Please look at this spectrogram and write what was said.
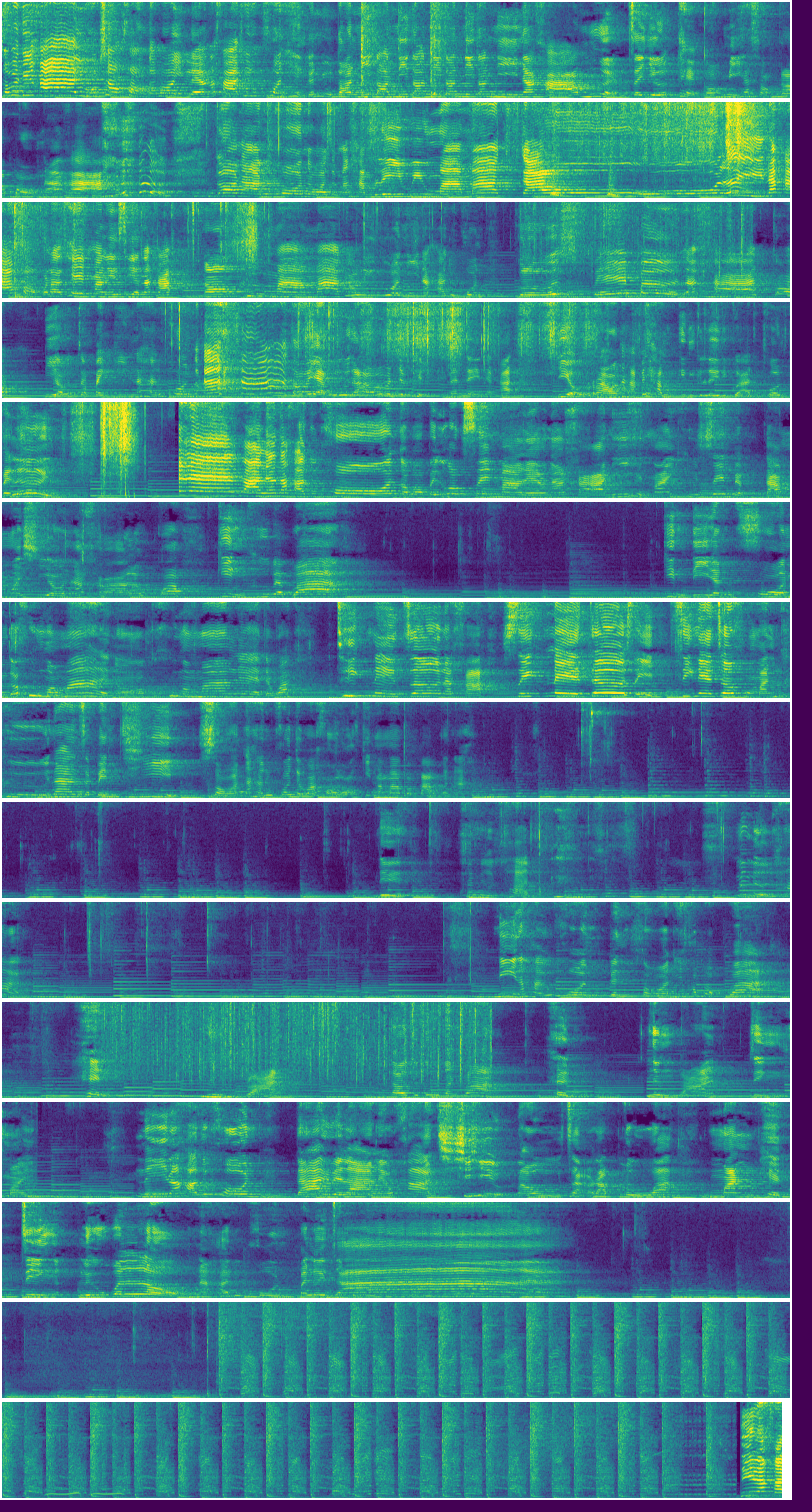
สวัสดีค่ะ อยู่กับช่องของตพออีกแล้วนะคะ ที่ทุกคนเห็นกันอยู่ตอนนี้ตอนนี้ตอนนี้ตอนนี้ตอนนี้นะคะ เหมือนจะเยอะแต่ก็มีแค่สองกระป๋องนะคะ ก็นะทุกคนเราจะมาทำรีวิวมาม่าเกา เลเซียนะคะ น้องคือมาม่าเกาหลีตัวนี้นะคะ ทุกคน Ghost Pepper นะคะ ก็เดี๋ยวจะไปกินนะคะ ทุกคนอ่าเราอยากรู้นะคะว่ามันจะเผ็ดขนาดไหนนะคะ เดี๋ยวเรานะคะไปทำกินกันเลยดีกว่าทุกคนไปเลยมาแล้วนะคะ ทุกคนต่อมาไปลวกเส้นมาแล้วนะคะ นี่เห็นไหมคือเส้นแบบดำมาเชียวนะคะ แล้วก็กลิ่นคือแบบว่า กลิ่นดีนะทุกคนก็คือมาม่าแหละเนาะก็คือมาม่าแหละแต่ว่าทิกเนเจอร์นะคะซิกเนเจอร์สิซิกเนเจอร์ของมันคือน่าจะเป็นที่ซอสนะคะทุกคนแต่ว่าขอลองกินมาม่าเปล่าๆก่อนนะดีไม่มีรสชาติ นะคะทุกคนเป็นซอสที่เขาบอกว่าเห็ดหนึ่งล้าน เราจะดูกันว่าเห็ดหนึ่งล้านจริงไหม นี่นะคะทุกคนได้เวลาแล้วค่ะที่เราจะรับรู้ว่ามันเผ็ดจริงหรือว่าหลอกนะคะทุกคนไปเลยจ้า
